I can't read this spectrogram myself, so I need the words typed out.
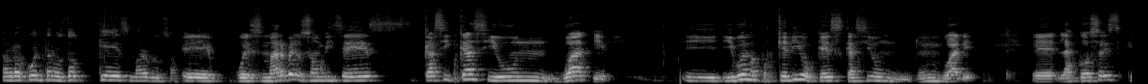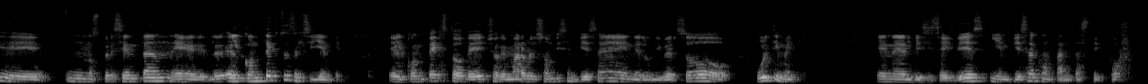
Ahora cuéntanos, Doc, ¿qué es Marvel Zombies? Eh, pues Marvel Zombies es casi casi un what if. Y, y bueno, ¿por qué digo que es casi un, what if? Eh, la cosa es que nos presentan, eh, el contexto es el siguiente. El contexto, de hecho, de Marvel Zombies empieza en el universo Ultimate, en el 1610, y empieza con Fantastic Four.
